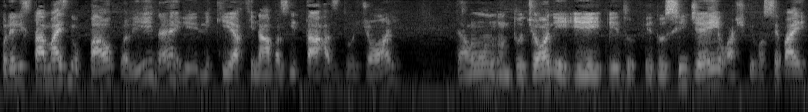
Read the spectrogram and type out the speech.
Por ele estar mais no palco ali, né? Ele que afinava as guitarras do Johnny. Então, do Johnny e, e, do, e do CJ, eu acho que você vai,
